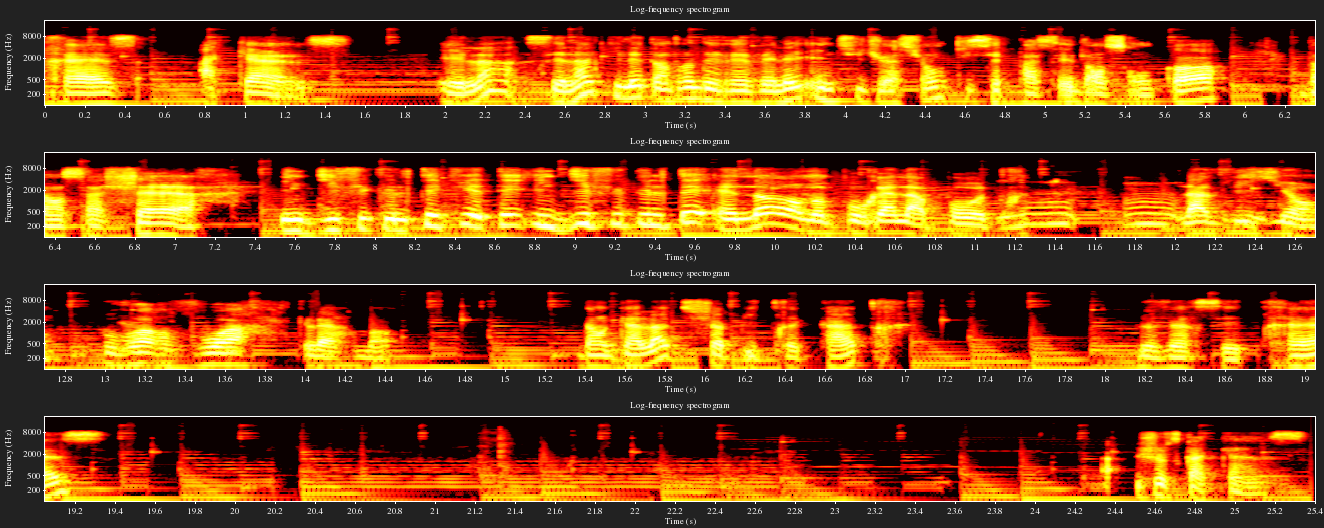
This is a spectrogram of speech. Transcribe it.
13 à 15. Et là, c'est là qu'il est en train de révéler une situation qui s'est passée dans son corps, dans sa chair. Une difficulté qui était une difficulté énorme pour un apôtre. Mm, mm. La vision, pouvoir voir clairement. Dans Galates chapitre 4, le verset 13 jusqu'à 15.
